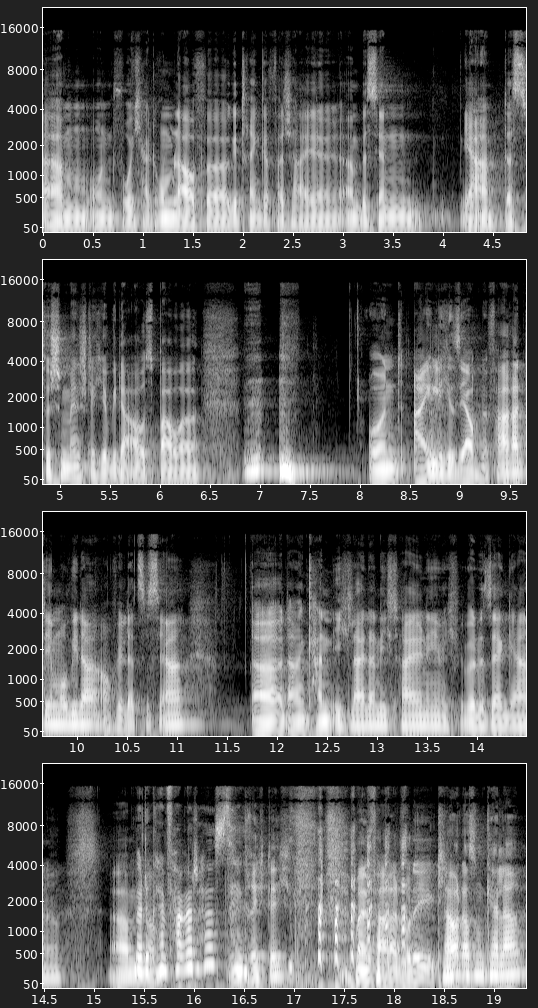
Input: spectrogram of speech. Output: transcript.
ähm, und wo ich halt rumlaufe, Getränke verteile, ein bisschen ja, das Zwischenmenschliche wieder ausbaue. Und eigentlich ist ja auch eine Fahrraddemo wieder, auch wie letztes Jahr. Äh, daran kann ich leider nicht teilnehmen. Ich würde sehr gerne. Ähm, Weil du kein Fahrrad hast? Richtig. mein Fahrrad wurde geklaut aus dem Keller.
